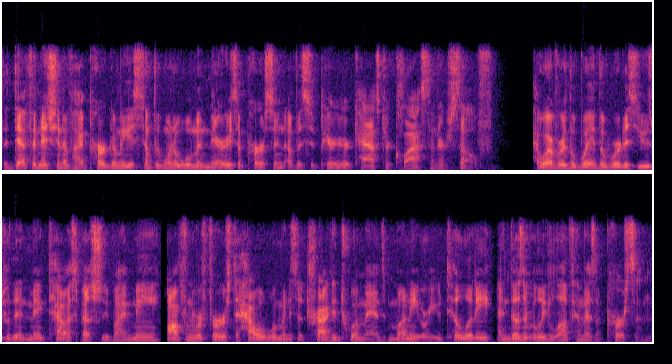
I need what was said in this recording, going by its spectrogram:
The definition of hypergamy is simply when a woman marries a person of a superior caste or class than herself. However, the way the word is used within MGTOW, especially by me, often refers to how a woman is attracted to a man's money or utility and doesn't really love him as a person.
